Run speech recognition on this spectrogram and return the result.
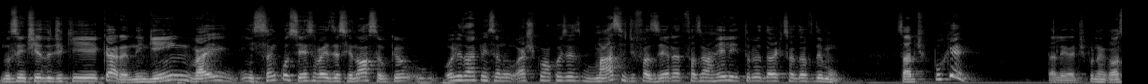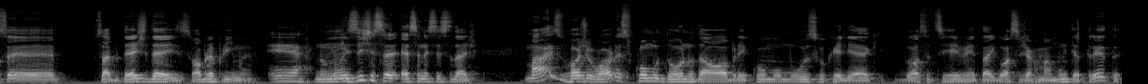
no sentido de que, cara, ninguém vai, em sã consciência, vai dizer assim, nossa, o que eu, hoje eu tava pensando, acho que uma coisa massa de fazer era fazer uma releitura do Dark Side of the Moon. Sabe, tipo, por quê? Tá ligado? Tipo, o negócio é, sabe, 10 de 10, obra-prima. É, Não, não existe essa, essa necessidade. Mas o Roger Waters, como dono da obra e como músico que ele é, que gosta de se reinventar e gosta de arrumar muita treta,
